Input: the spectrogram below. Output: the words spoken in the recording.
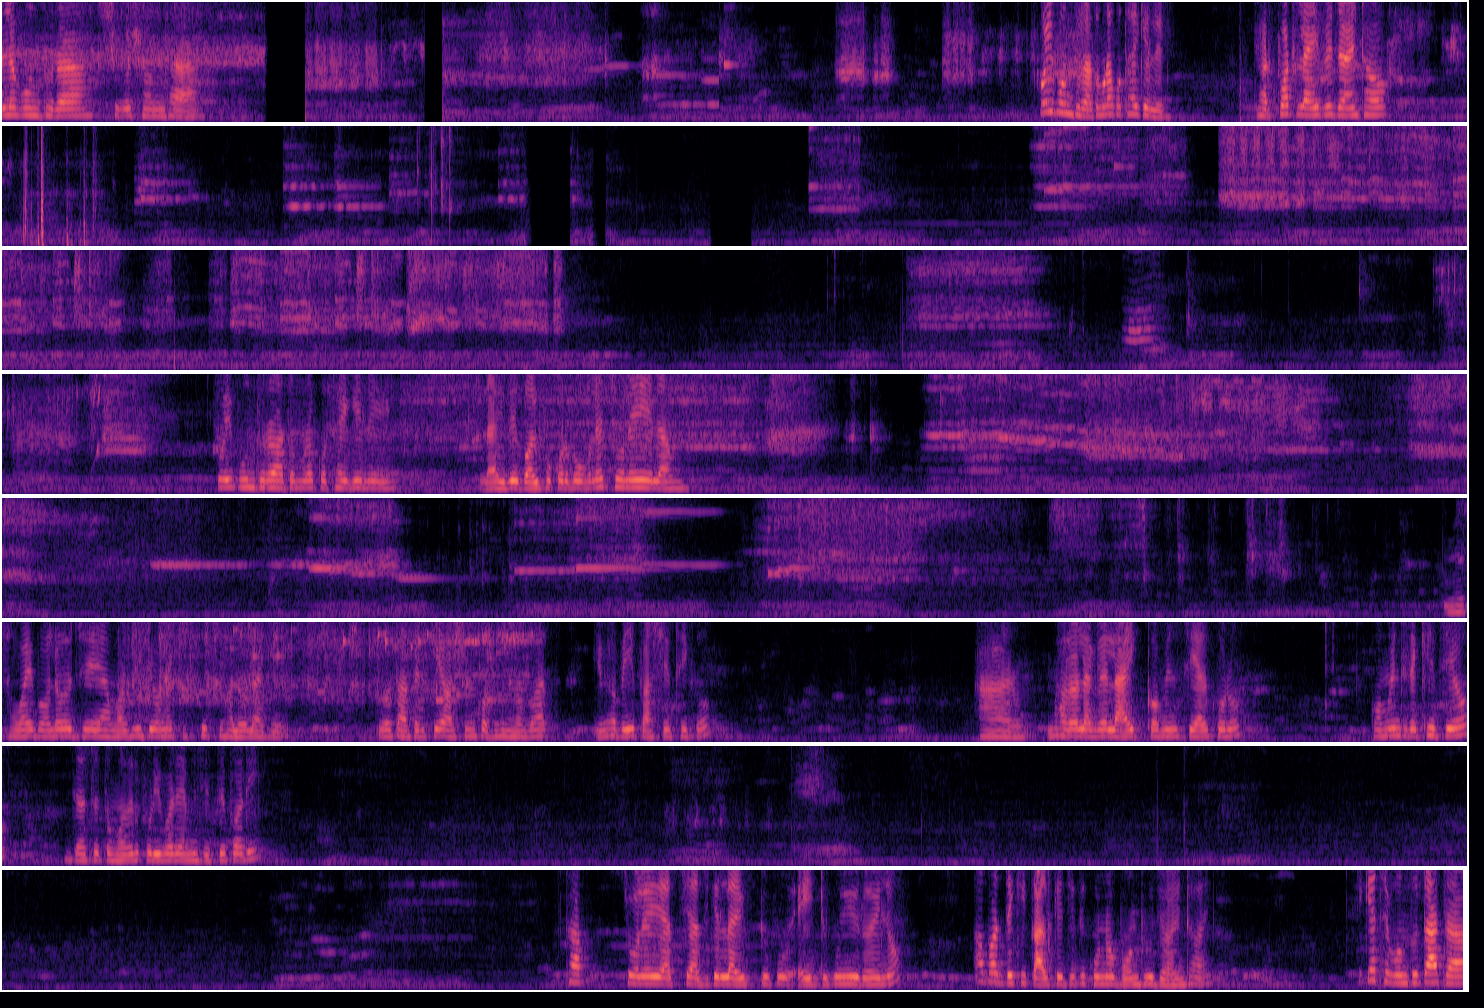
Hello বন্ধুরা শুভ সন্ধ্যা। কই বন্ধুরা তোমরা কোথায় গেলে? ঝটপট লাইভে জয়েন্ট হও। কই বন্ধুরা তোমরা কোথায় গেলে? লাইভে গল্প করব বলে চলে এলাম। তোমরা সবাই বলো যে আমার ভিডিও নাকি খুব ভালো লাগে। তো তাদেরকে অসংখ্য ধন্যবাদ। এভাবেই পাশে থেকো। আর ভালো লাগলে লাইক কমেন্ট শেয়ার করো। কমেন্ট রেখে যেও, যাতে তোমাদের পরিবারে আমি যেতে পারি। থাক, চলে যাচ্ছে আজকের লাইফটুকু এইটুকুই রইল। আবার দেখি কালকে যদি কোনো বন্ধু জয়েন্ট হয়। ঠিক আছে বন্ধু, টাটা।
